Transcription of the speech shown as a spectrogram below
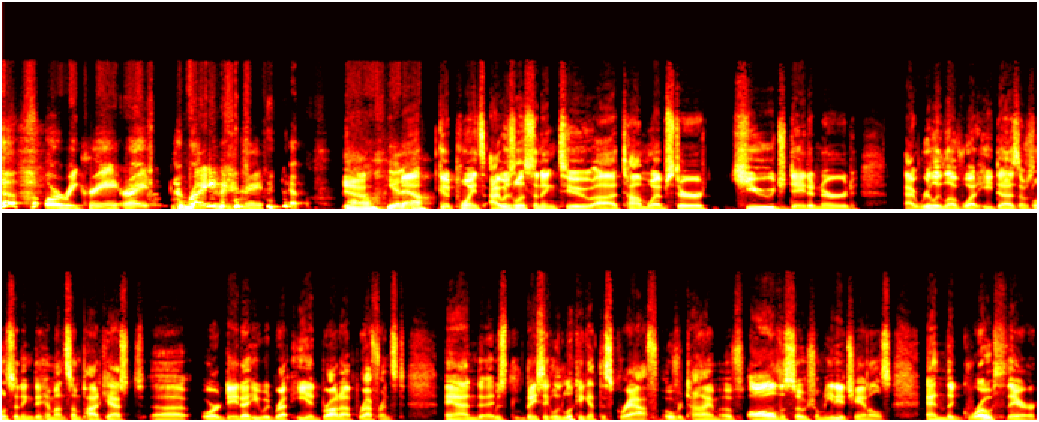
or recreate, right? Right. Recreate. Yep. Yeah. Well, you know. Yeah, good points. I was listening to uh, Tom Webster, huge data nerd. I really love what he does. I was listening to him on some podcast uh, or data he would re- he had brought up referenced, and it was basically looking at this graph over time of all the social media channels and the growth there,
